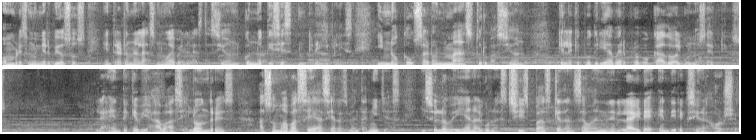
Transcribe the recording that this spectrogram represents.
Hombres muy nerviosos entraron a las nueve en la estación con noticias increíbles y no causaron más turbación que la que podría haber provocado algunos ebrios. La gente que viajaba hacia Londres asomábase hacia las ventanillas y solo veían algunas chispas que danzaban en el aire en dirección a Horsham,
